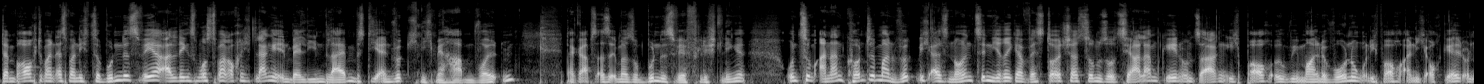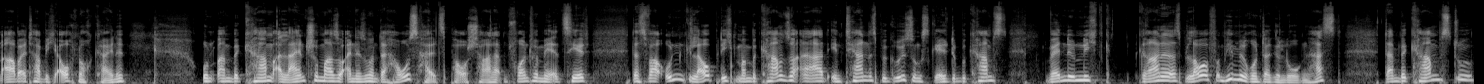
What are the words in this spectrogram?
Dann brauchte man erstmal nicht zur Bundeswehr, allerdings musste man auch recht lange in Berlin bleiben, bis die einen wirklich nicht mehr haben wollten. Da gab es also immer so Bundeswehrflüchtlinge. Und zum anderen konnte man wirklich als 19-jähriger Westdeutscher zum Sozialamt gehen und sagen, ich brauche irgendwie mal eine Wohnung und ich brauche eigentlich auch Geld und Arbeit habe ich auch noch keine. Und man bekam allein schon mal so eine sogenannte Haushaltspauschale, hat ein Freund von mir erzählt. Das war unglaublich. Man bekam so eine Art internes Begrüßungsgeld. Du bekamst, wenn du nicht gerade das Blaue vom Himmel runtergelogen hast, dann bekamst du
